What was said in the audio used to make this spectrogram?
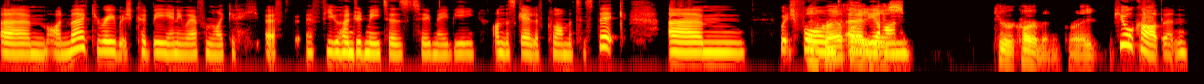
um, on Mercury, which could be anywhere from like a few hundred meters to maybe on the scale of kilometers thick, um, which formed early on Pure carbon, right? pure carbon.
